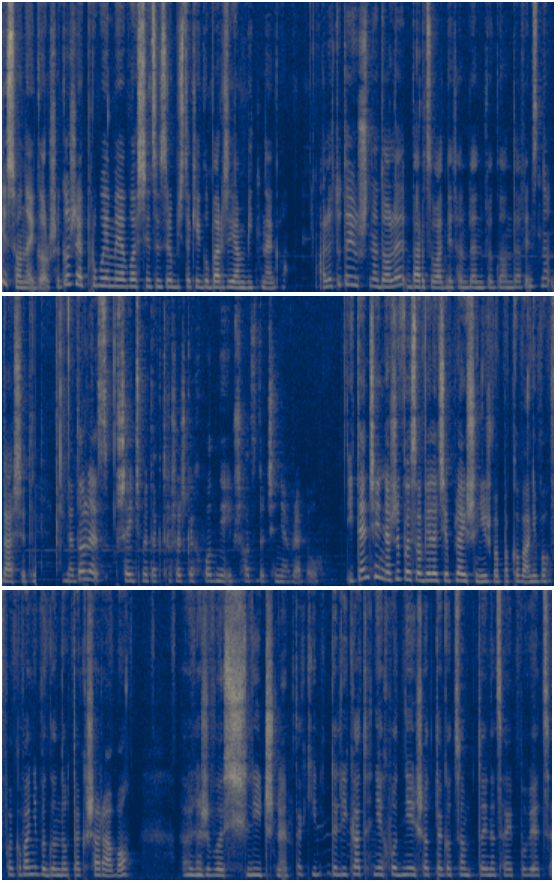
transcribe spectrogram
nie są najgorsze. Gorzej jak próbujemy je właśnie coś zrobić takiego bardziej ambitnego. Ale tutaj już na dole bardzo ładnie ten blend wygląda, więc no da się. I na dole przejdźmy tak troszeczkę chłodniej i przechodzę do cienia Rebel. I ten cień na żywo jest o wiele cieplejszy niż w opakowaniu. W opakowaniu wyglądał tak szarawo, ale na żywo jest śliczny. Taki delikatnie chłodniejszy od tego, co mam tutaj na całej powiece.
